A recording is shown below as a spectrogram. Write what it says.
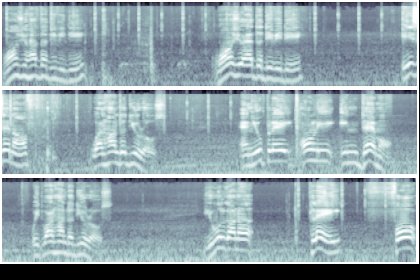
once you have the dvd once you add the dvd is enough 100 euros and you play only in demo with 100 euros. You will gonna play for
